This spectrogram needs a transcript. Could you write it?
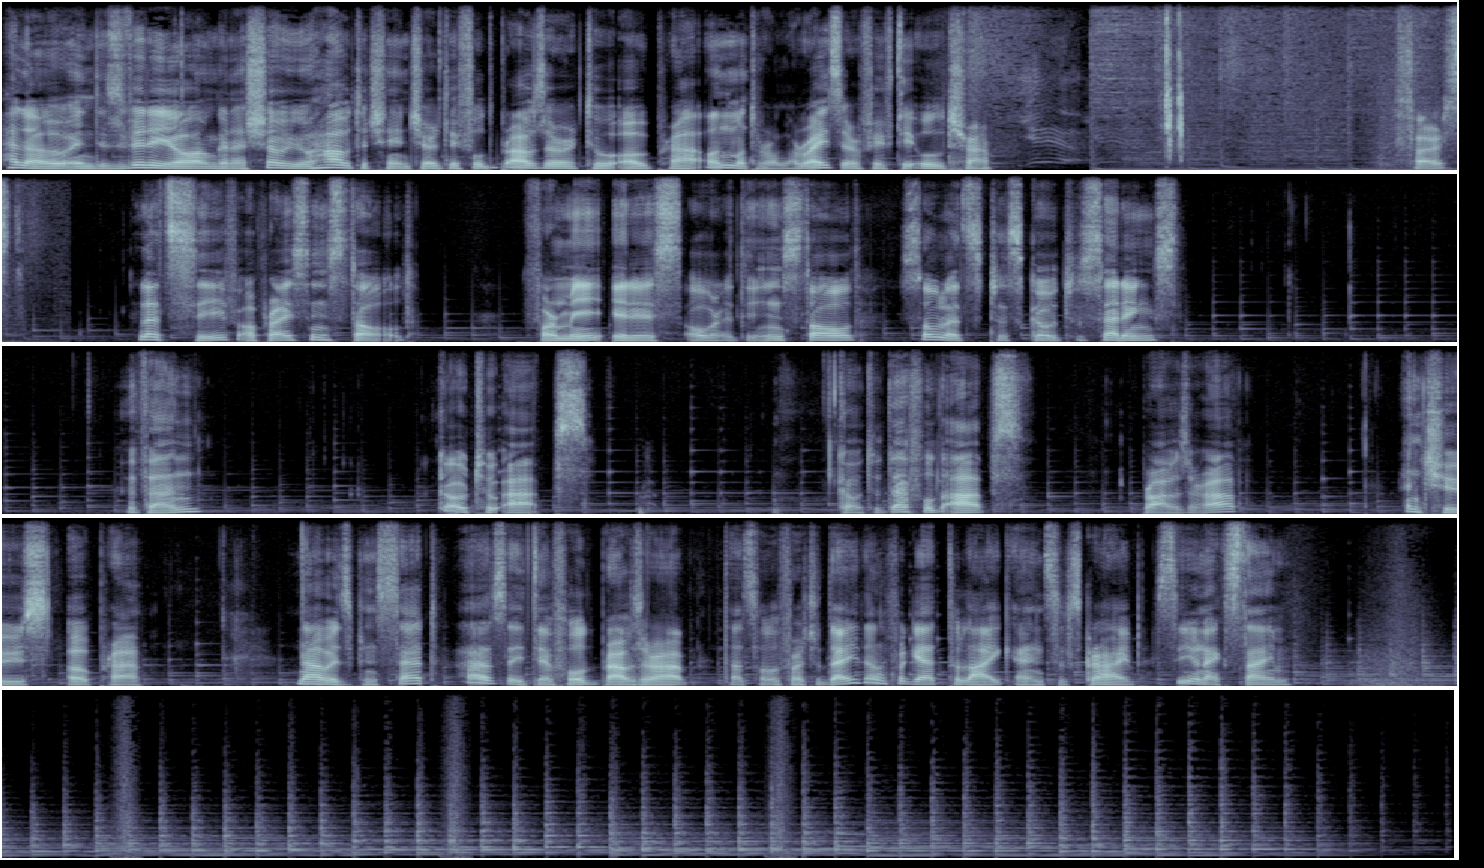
Hello, in this video I'm gonna show you how to change your default browser to Opera on Motorola Razr 50 Ultra. First, let's see if Opera is installed. For me it is already installed, so let's just go to settings. Then, go to apps. Go to default apps, browser app, and choose Opera. Now it's been set as a default browser app. That's all for today, don't forget to like and subscribe. See you next time.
